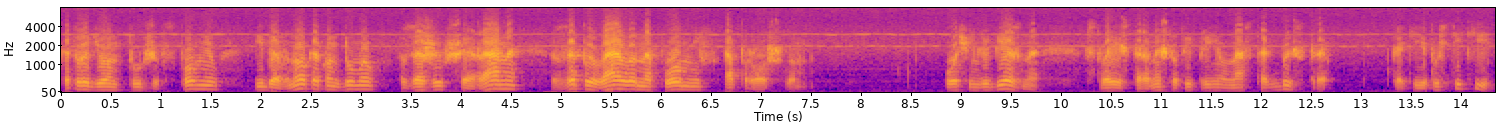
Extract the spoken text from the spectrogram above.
который Дион тут же вспомнил, и давно, как он думал, зажившая рана запылала, напомнив о прошлом. «Очень любезно с твоей стороны, что ты принял нас так быстро. Какие пустяки!»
